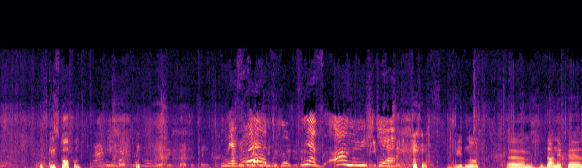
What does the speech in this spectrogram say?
не з Анною Згідно е, даних е,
